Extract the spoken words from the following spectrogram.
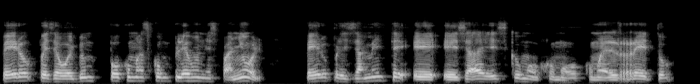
pero pues se vuelve un poco más complejo en español, pero precisamente eh, esa es como, como, como el reto.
